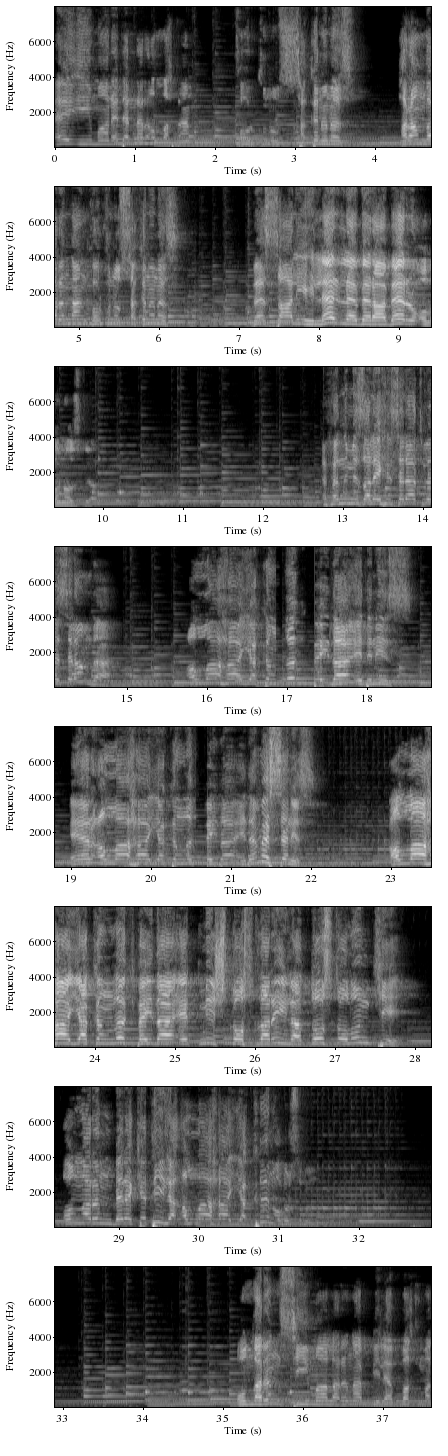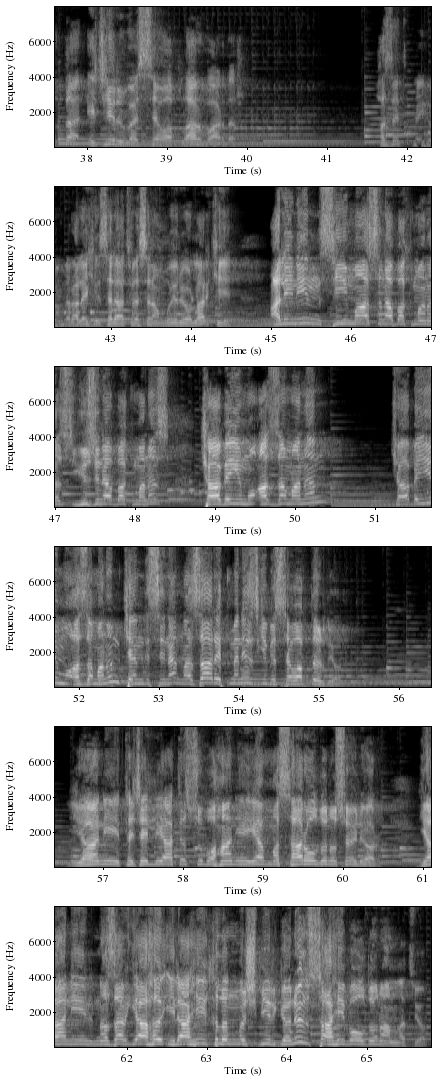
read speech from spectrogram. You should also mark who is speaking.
Speaker 1: Ey iman edenler Allah'tan korkunuz, sakınınız. Haramlarından korkunuz, sakınınız. Ve salihlerle beraber olunuz diyor. Efendimiz Aleyhisselatü Vesselam da Allah'a yakınlık peyda ediniz. Eğer Allah'a yakınlık peyda edemezseniz Allah'a yakınlık peyda etmiş dostlarıyla dost olun ki onların bereketiyle Allah'a yakın olursunuz. Onların simalarına bile bakmakta ecir ve sevaplar vardır. Hazreti Peygamber aleyhissalatü vesselam buyuruyorlar ki Ali'nin simasına bakmanız, yüzüne bakmanız Kabe-i Muazzama'nın Kabe-i Muazzama'nın kendisine nazar etmeniz gibi sevaptır diyor. Yani tecelliyatı Subhaniye'ye mazhar olduğunu söylüyor. Yani nazargahı ilahi kılınmış bir gönül sahibi olduğunu anlatıyor.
